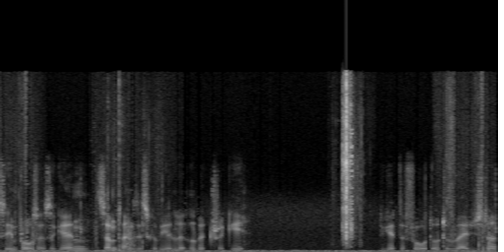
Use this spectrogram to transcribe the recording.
Same process again. Sometimes this could be a little bit tricky to get the photo to register.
